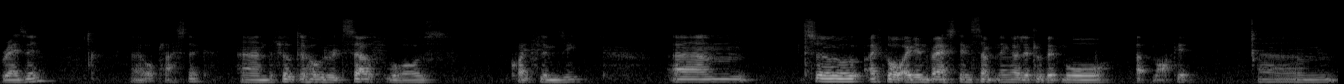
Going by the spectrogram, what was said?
resin uh, or plastic and the filter holder itself was quite flimsy. Um, so I thought I'd invest in something a little bit more upmarket. Um,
